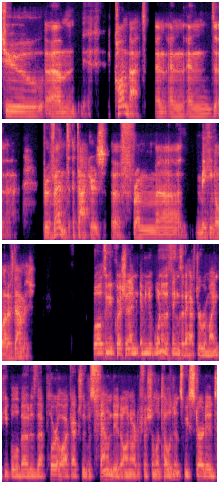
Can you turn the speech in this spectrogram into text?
to um, combat and and and uh, prevent attackers uh, from uh, making a lot of damage? Well, it's a good question. I, mean, one of the things that I have to remind people about is that Plurilock actually was founded on artificial intelligence. We started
